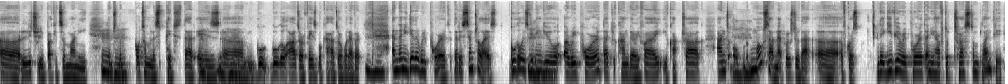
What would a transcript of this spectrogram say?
uh, literally buckets of money mm-hmm. into the mm-hmm. bottomless pit that is mm-hmm. um, Google Google ads or Facebook ads or whatever. Mm-hmm. And then you get a report that is centralized. Google is giving mm-hmm. you a report that you can't verify, you can't track. And mm-hmm. most ad networks do that, uh, of course they give you a report and you have to trust them blindly.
